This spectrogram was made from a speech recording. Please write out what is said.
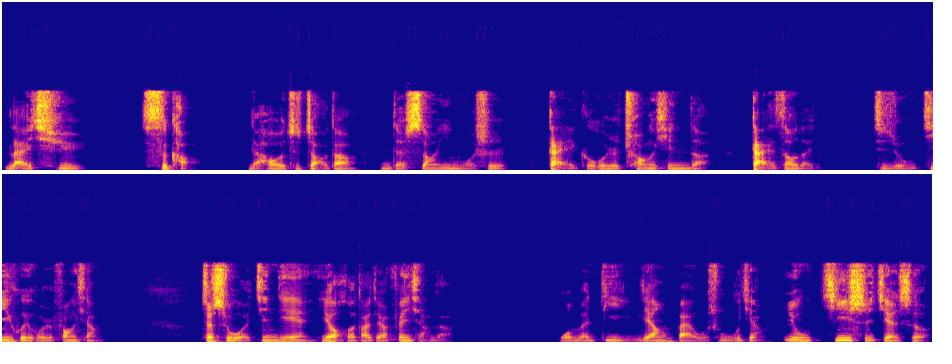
来去思考，然后去找到你的商业模式改革或者创新的改造的这种机会或者方向。这是我今天要和大家分享的，我们第两百五十五讲，用基石建设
